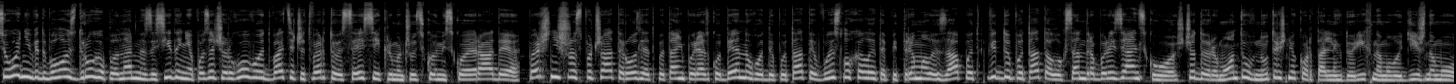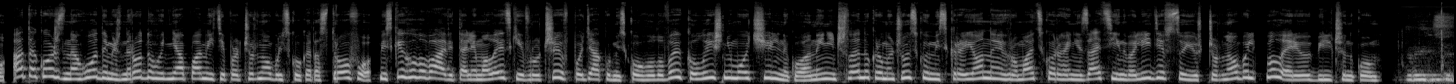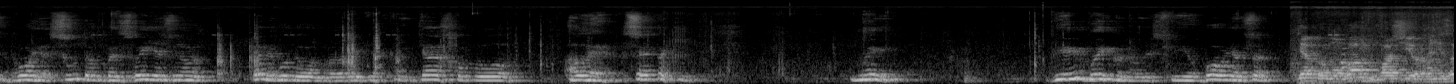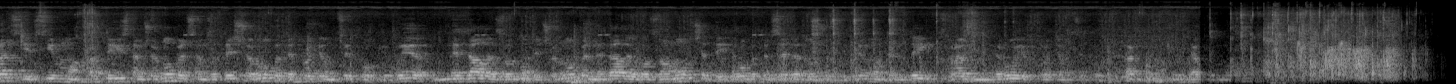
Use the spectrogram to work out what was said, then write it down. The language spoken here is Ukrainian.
Сьогодні відбулось друге пленарне засідання позачергової 24-ї сесії Кременчуцької міської ради. Перш ніж розпочати розгляд питань порядку денного, депутати вислухали та підтримали запит від депутата Олександра Березянського щодо ремонту внутрішньоквартальних доріг на молодіжному. А також з нагоди міжнародного дня пам'яті про Чорнобильську катастрофу міський голова Віталій Малецький вручив подяку міського голови колишньому очільнику, а нині члену Кременчуцької міськрайонної громадської організації інвалідів Союз Чорнобиль Валерію Більченку. 32 суток безвиїзно. Я не буду вам говорити, як нам тяжко було, але все-таки ми виконали свій обов'язок. Дякуємо вам, вашій організації, всім активістам чорнобильцям за те, що робите протягом цих років. Ви не дали забути Чорнобиль, не дали його замовчати і робите все для того, щоб підтримувати людей, справжніх героїв протягом цих років. Так, дякуємо.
